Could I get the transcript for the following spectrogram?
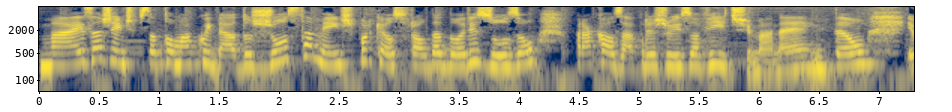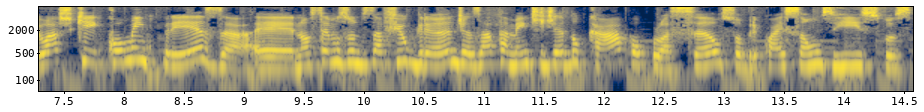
mas a gente precisa tomar cuidado justamente porque os fraudadores usam para causar prejuízo à vítima, né? Então, eu acho que como empresa, é, nós temos um desafio grande exatamente de educar a população sobre quais são os riscos,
